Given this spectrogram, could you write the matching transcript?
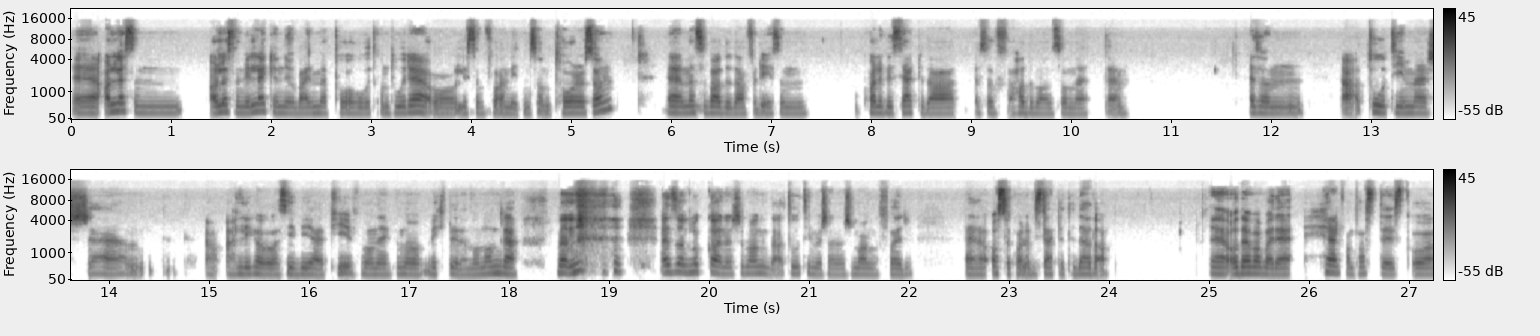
eh, alle, som, alle som ville, kunne jo være med på hovedkontoret og liksom få en liten sånn tour og sånn. Eh, men så var det da for de som kvalifiserte da, så hadde man sånn et eh, et sånn ja, to timers eh, ja, Jeg liker å si VIP, for man er ikke noe viktigere enn noen andre. Men et sånn lukka arrangement, da. To timers arrangement for eh, som kvalifiserte til det, da. Eh, og det var bare helt fantastisk å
